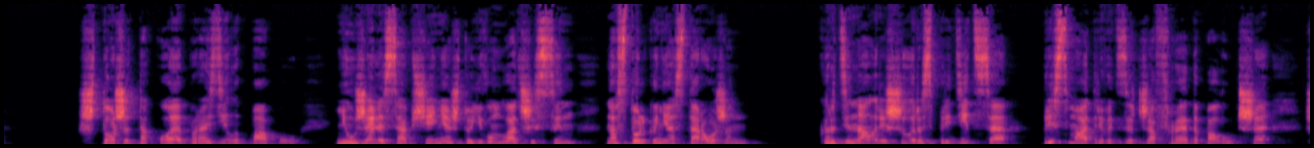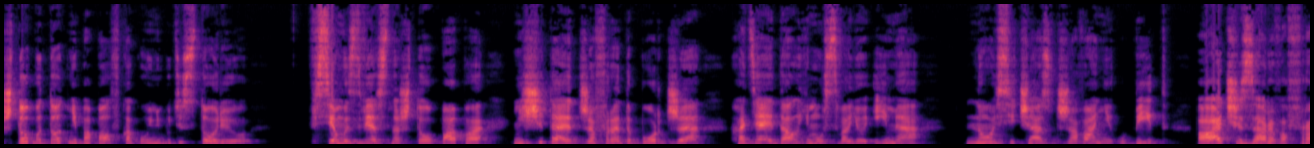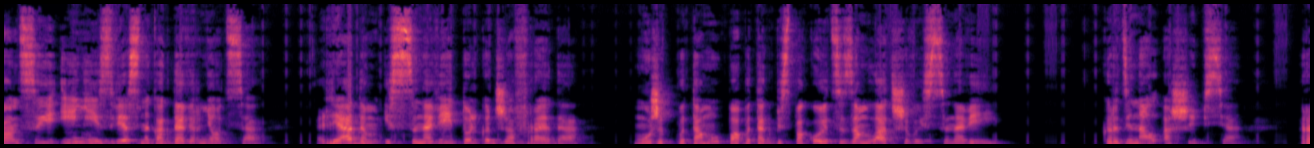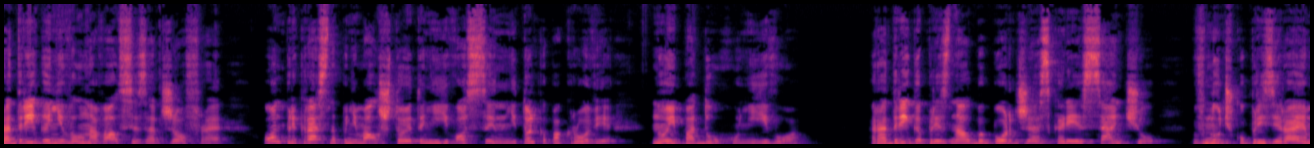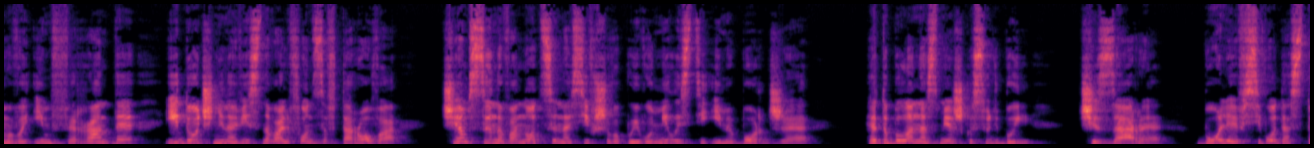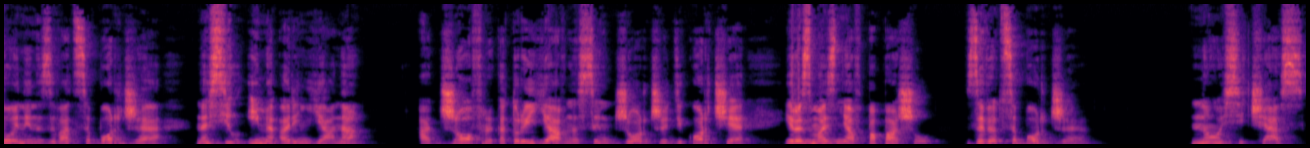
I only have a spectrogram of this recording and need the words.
Что же такое поразило папу? Неужели сообщение, что его младший сын настолько неосторожен? Кардинал решил распорядиться присматривать за Джафредо получше, чтобы тот не попал в какую-нибудь историю. Всем известно, что папа не считает Джафреда Борджиа, хотя и дал ему свое имя, но сейчас Джованни убит – а Чезаро во Франции и неизвестно, когда вернется. Рядом из сыновей только Джафреда. Может, потому папа так беспокоится за младшего из сыновей? Кардинал ошибся. Родриго не волновался за Джофре. Он прекрасно понимал, что это не его сын не только по крови, но и по духу не его. Родриго признал бы Борджиа скорее Санчу, внучку презираемого им Ферранте и дочь ненавистного Альфонса II, чем сына Ваноцци, носившего по его милости имя Борджия. Это была насмешка судьбы. Чезаре, более всего достойный называться Борджия, носил имя Ариньяна, а Джоффре, который явно сын Джорджа Ди Корче и размазняв папашу, зовется Борджия. Но сейчас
